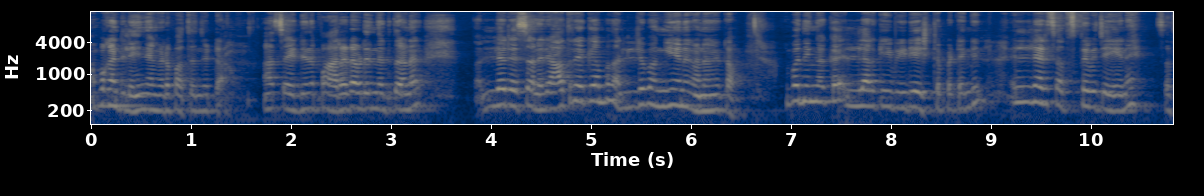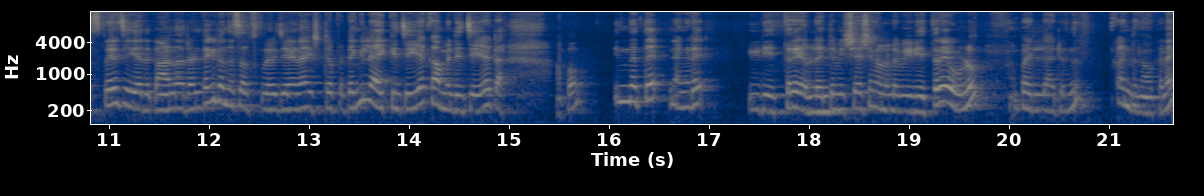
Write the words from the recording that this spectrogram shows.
അപ്പോൾ കണ്ടില്ലേ ഞങ്ങളുടെ പത്തനംതിട്ട? ആ സൈഡിൽ പാറയുടെ അവിടെ നിന്നെടുത്താണ്. നല്ല രസമാണ്. രാത്രിയൊക്കെ ആകുമ്പോൾ നല്ല ഭംഗിയാണ് കാണാൻ കേട്ടോ. അപ്പോൾ നിങ്ങൾക്ക് എല്ലാവർക്കും ഈ വീഡിയോ ഇഷ്ടപ്പെട്ടെങ്കിൽ എല്ലാവരും സബ്സ്ക്രൈബ് ചെയ്യണേ. സബ്സ്ക്രൈബ് ചെയ്യാതെ കാണുന്നവരുണ്ടെങ്കിൽ ഒന്ന് സബ്സ്ക്രൈബ് ചെയ്യണേ. ഇഷ്ടപ്പെട്ടെങ്കിൽ ലൈക്കും ചെയ്യുക കമന്റും ചെയ്യുക കേട്ടോ. അപ്പം ഇന്നത്തെ ഞങ്ങളുടെ വീഡിയോ ഇത്രയേ ഉള്ളൂ. എന്റെ വിശേഷങ്ങളുള്ള വീഡിയോ ഇത്രയേ ഉള്ളൂ. അപ്പോൾ എല്ലാവരും ഒന്ന് കണ്ടു നോക്കണേ.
